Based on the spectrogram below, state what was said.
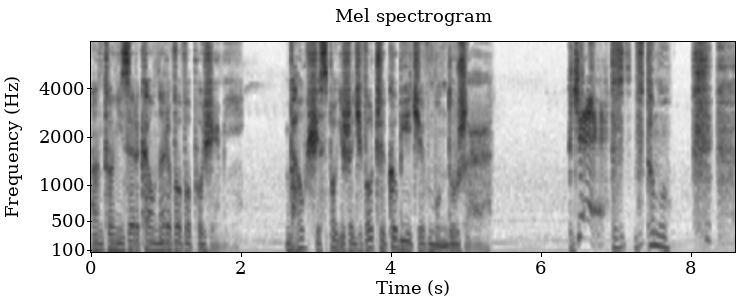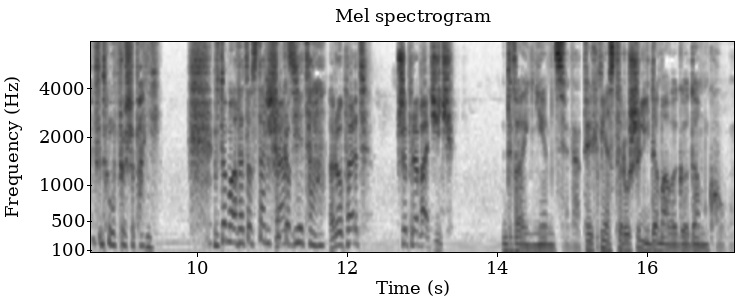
Antoni zerkał nerwowo po ziemi. Bał się spojrzeć w oczy kobiecie w mundurze. Gdzie? W, w domu. W domu, proszę pani. W domu, ale to starsza Franz? kobieta. Rupert, przyprowadzić. Dwaj Niemcy natychmiast ruszyli do małego domku.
